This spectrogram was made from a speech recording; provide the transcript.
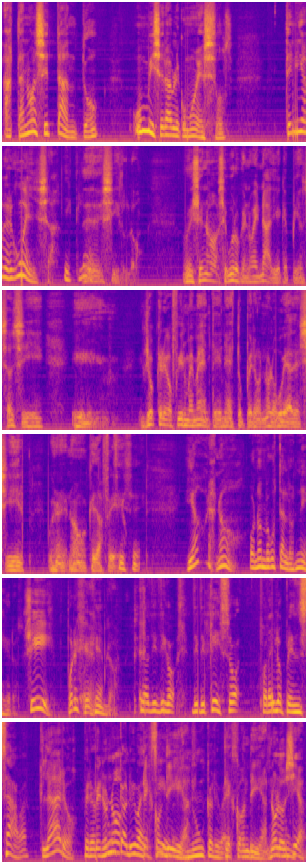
hasta no hace tanto, un miserable como esos tenía vergüenza de decirlo. Uno dice, no, seguro que no hay nadie que piensa así. y yo creo firmemente en esto, pero no lo voy a decir, pues no, queda feo. Sí, sí. Y ahora no. O no me gustan los negros. Sí, por ejemplo. Yo digo, de, de que eso por ahí lo pensaba. Claro, pero, nunca no, lo iba a te decir. escondías, Nunca lo iba a te decir. escondías, no lo Nunca. decía,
